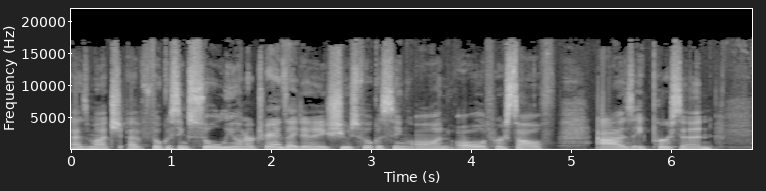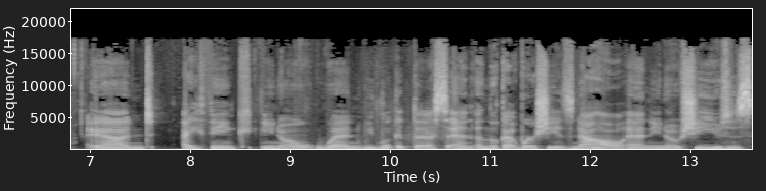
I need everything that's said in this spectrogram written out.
as much of focusing solely on her trans identity. She was focusing on all of herself as a person. And I think, you know, when we look at this and, and look at where she is now, and, you know, she uses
